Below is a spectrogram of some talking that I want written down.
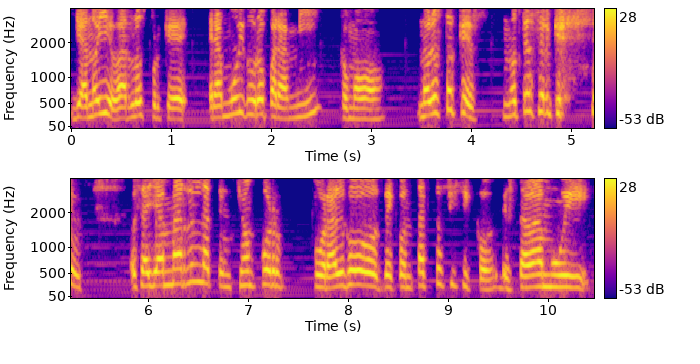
ya no llevarlos porque era muy duro para mí, como no los toques, no te acerques, o sea, llamarles la atención por, por algo de contacto físico estaba muy,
